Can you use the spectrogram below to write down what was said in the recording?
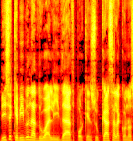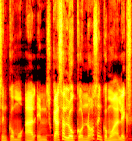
dice que vive una dualidad porque en su casa la conocen como Al, en su casa lo conocen como Alex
